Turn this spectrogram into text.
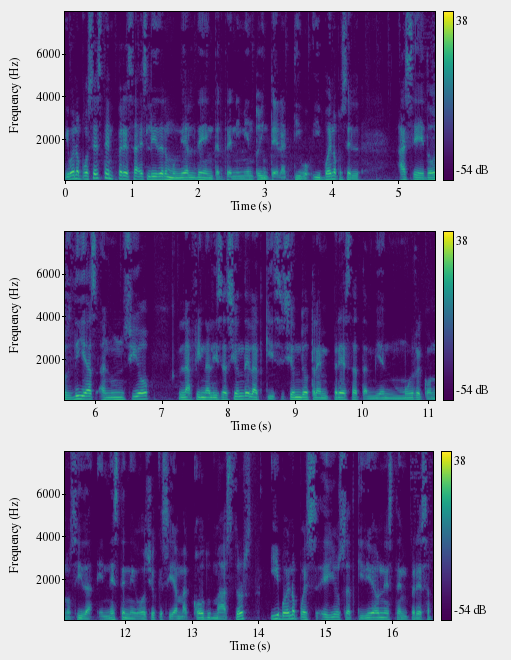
y bueno, pues esta empresa es líder mundial de entretenimiento interactivo. Y bueno, pues él hace dos días anunció la finalización de la adquisición de otra empresa también muy reconocida en este negocio que se llama Codemasters. Y bueno, pues ellos adquirieron esta empresa.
